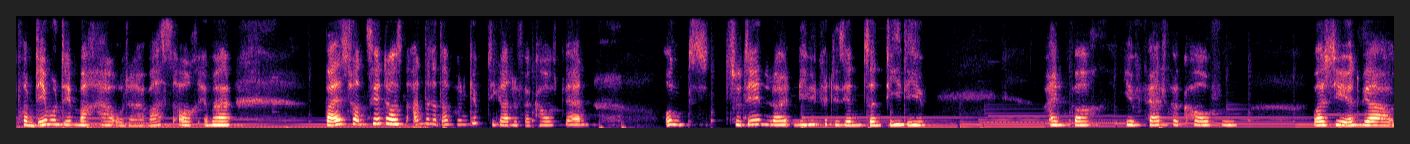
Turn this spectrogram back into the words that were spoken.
von dem und dem Macher oder was auch immer, weil es schon 10.000 andere davon gibt, die gerade verkauft werden. Und zu den Leuten, die wir kritisieren, sind die, die einfach ihr Pferd verkaufen, weil sie entweder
